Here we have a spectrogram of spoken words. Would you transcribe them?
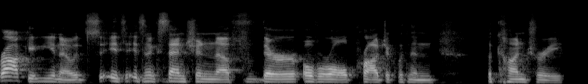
Iraq, you know, it's it's it's an extension of their overall project within the country.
